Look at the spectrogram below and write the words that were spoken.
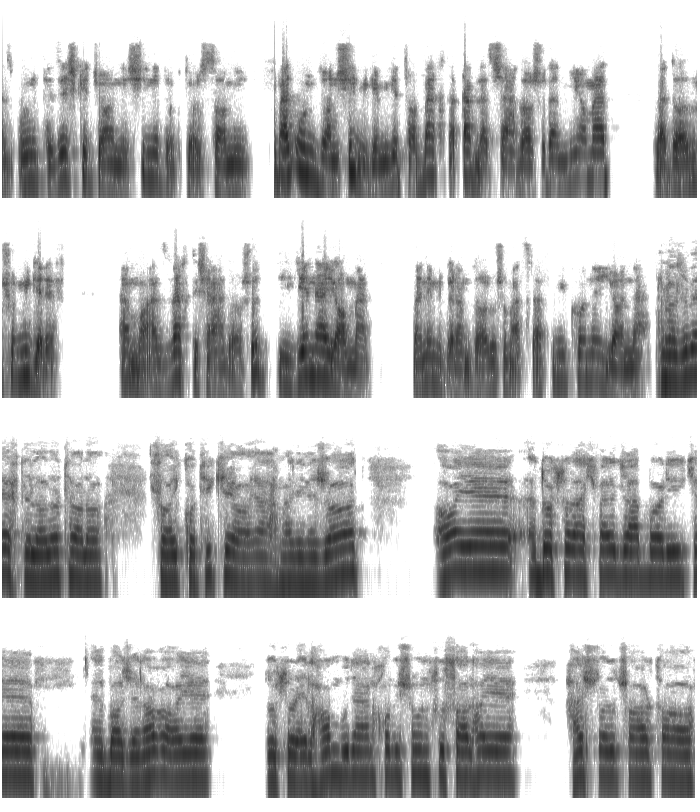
از اون پزشک جانشین دکتر سامی. بعد اون جانشین میگه میگه تا وقت قبل از شهردار شدن میامد و داروشو می‌گرفت. اما از وقتی شهردار شد دیگه نیامد و نمی‌دونم داروشو مصرف می‌کنه یا نه. راجع به اختلالات حالا سایکوتیک آقای احمدی نژاد آقای دکتر اکبر جباری که با جناق آقای دکتر الهام بودن خب ایشون تو سالهای 84 تا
